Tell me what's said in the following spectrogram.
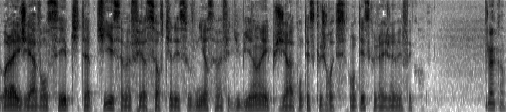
voilà, et j'ai avancé petit à petit et ça m'a fait sortir des souvenirs, ça m'a fait du bien et puis j'ai raconté ce que je ressentais, ce que j'avais jamais fait. Quoi. D'accord.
